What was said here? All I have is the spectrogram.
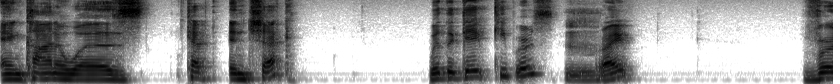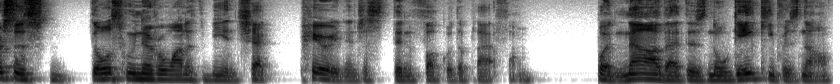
and kind of was kept in check with the gatekeepers, Mhm. right? Versus those who never wanted to be in check, period, and just didn't fuck with the platform. But now that there's no gatekeepers now,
